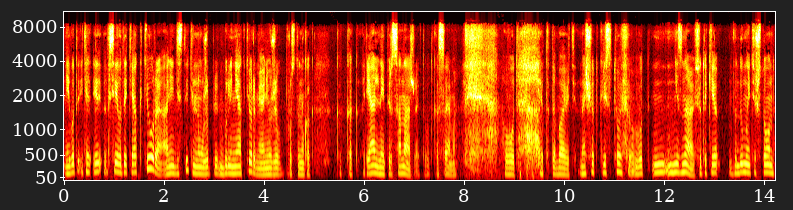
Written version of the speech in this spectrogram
И вот эти, все вот эти актеры, они действительно уже были не актерами, они уже просто, ну, как как, как реальные персонажи. Это вот касаемо. Вот, это добавить. Насчет Кристоф, вот не знаю, все-таки вы думаете, что он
